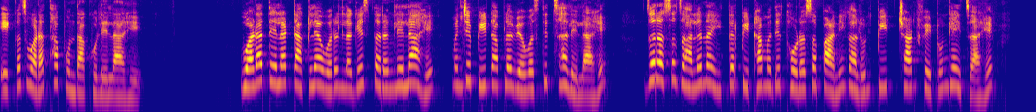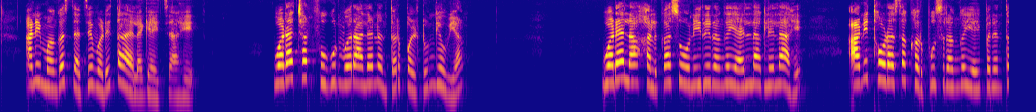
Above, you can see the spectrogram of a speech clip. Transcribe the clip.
एकच वडा थापून दाखवलेला आहे. वडा तेलात टाकल्यावर लगेच तरंगलेला आहे म्हणजे पीठ आपलं व्यवस्थित झालेलं आहे. जर असं झालं नाही तर पिठामध्ये थोडंसं पाणी घालून पीठ छान फेटून घ्यायचं आहे आणि मगच त्याचे वडे तळायला घ्यायचे आहेत. वडा छान फुगून वर आल्यानंतर पलटून घेऊया. वड्याला हलका सोनेरी रंग यायला लागलेला आहे आणि थोडासा खरपूस रंग येईपर्यंत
